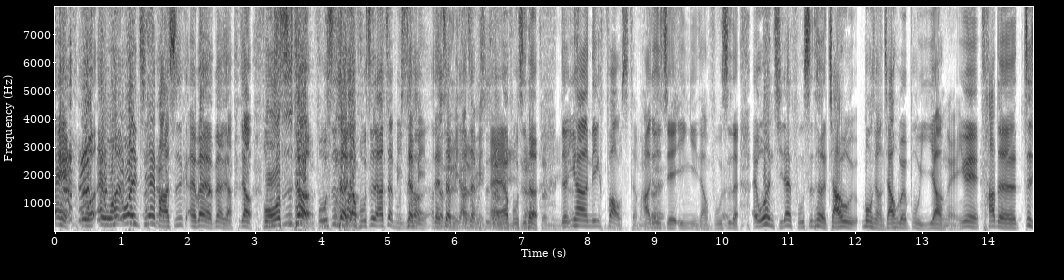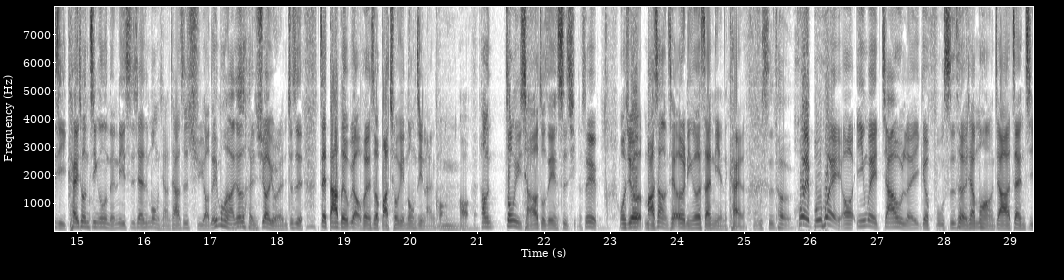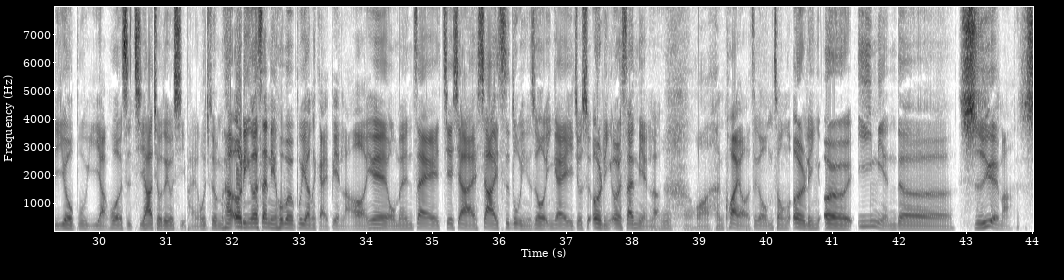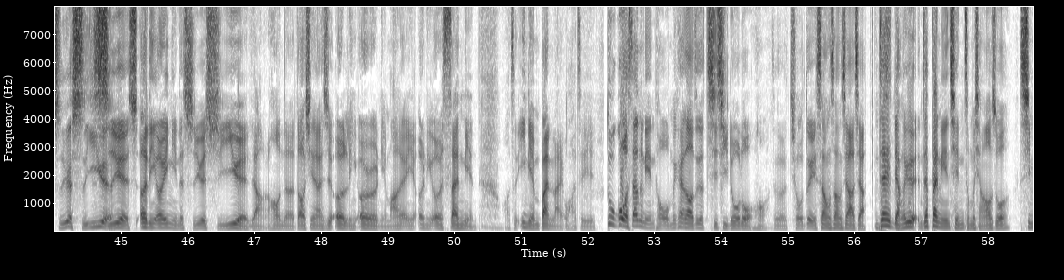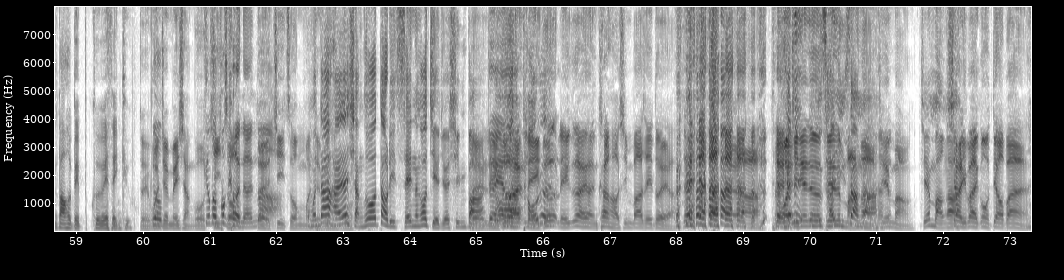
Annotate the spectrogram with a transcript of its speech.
哎、我哎、我很我很期待法师，哎、不是不要叫叫佛斯特，福斯特叫福斯特，要证明证明，对要证明要证明哎，要福斯特。对，因为他有 Nick Faust 嘛，他就是直接音译这样福斯特。哎，我很期待福斯特加入梦想家会不会不一样？哎，因为他的自己开创进攻能力是现在是梦想家是需要的，因为梦想家就是很需要有人就是在大家得不了分的时候把球给弄进篮筐。嗯好，他们终于想要做这件事情了，所以我觉得马上在二零二三年的看了。福斯特会不会哦？因为加入了一个福斯特，像梦想家的战绩又不一样，或者是其他球队有洗牌，我觉得我们看二零二三年会不会有不一样的改变了哦？因为我们在接下来下一次录影的时候，应该也就是二零二三年了。哦哇，很快哦！这个我们从二零二一年的十月嘛，十月、十一月十月是二零二一年的十月、十一月这样，然后呢，到现在是二零二二年，马上二零二三年，哇，这一年半来，哇，这也度过三个年头，我没看到这个起起落落哈、这个球队上上下下。你在两个月，你在半年前，你怎么想到说辛巴会被会被 Thank you？对，完全没想过，根本不可能嘛对，季中我们大家还在想说，到底谁能够解决辛巴？对，啊。磊哥还磊哥磊哥还很看好辛巴这一队啊，对啊，对。我今天就 五成今天以上啊。忙啊，今天忙，今天忙啊。下，礼拜跟我调班，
